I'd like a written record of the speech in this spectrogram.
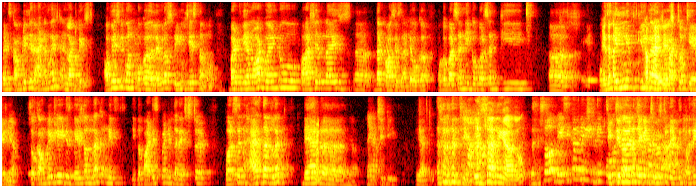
that is completely randomized and luck based obviously కొన్ని ఒక లెవెల్ ఆఫ్ స్క్రీనింగ్ చేస్తాము but we are not going to partialize that process అంటే ఒక ఒక పర్సన్ ఇంకో పర్సన్కి చేయట్లేదు. So completely it is based on luck and if if the participant if the registered person has that luck they are like చిట్టి It's అని కాదు సో బేసిక్గా మీరు ఇది చిట్టిలో అయినా they can choose to take the money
